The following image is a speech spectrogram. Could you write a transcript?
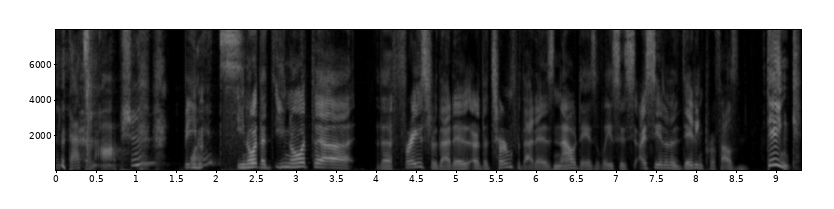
Like that's an option? What? You know, you know what the you know what the uh, the phrase for that is, or the term for that is nowadays at least, is I see it in the dating profiles. Dink.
